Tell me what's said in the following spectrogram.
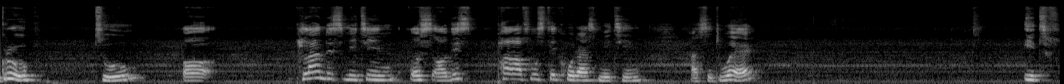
group to uh, plan this meeting or this powerful stakeholders meeting, as it were, it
